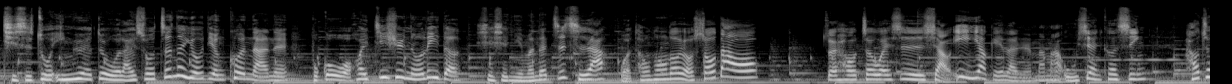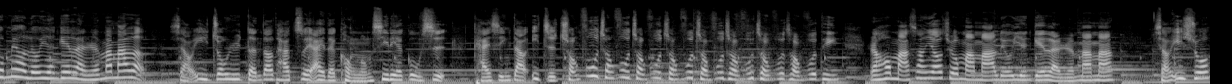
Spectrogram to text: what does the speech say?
其实做音乐对我来说真的有点困难呢，不过我会继续努力的。谢谢你们的支持啊，我通通都有收到哦。最后这位是小易，要给懒人妈妈无限颗星。好久没有留言给懒人妈妈了。小易终于等到他最爱的恐龙系列故事，开心到一直重复、重复、重复、重复、重复、重复、重复、重复听，然后马上要求妈妈留言给懒人妈妈。小易说：“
